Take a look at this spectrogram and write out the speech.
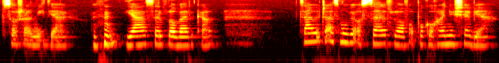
w social mediach, ja, self-loverka, cały czas mówię o self-love, o pokochaniu siebie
